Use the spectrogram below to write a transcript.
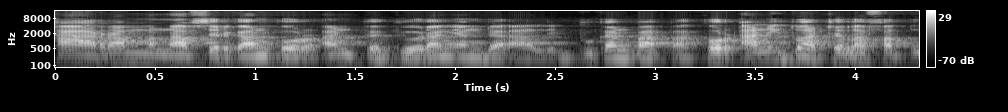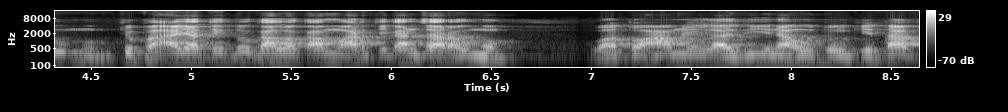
Haram menafsirkan Quran bagi orang yang tidak alim. Bukan apa-apa. Quran itu adalah fat umum. Coba ayat itu kalau kamu artikan secara umum. Wa ta'amul ladzina utul kitab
